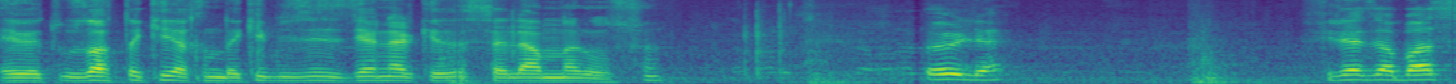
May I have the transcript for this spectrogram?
Evet uzaktaki yakındaki bizi izleyen herkese selamlar olsun. Öyle. Firezabas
